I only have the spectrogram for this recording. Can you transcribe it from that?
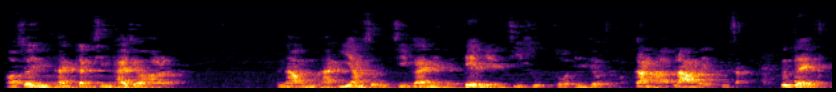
哦，啊，所以你看等形态就好了。那我们看一样是五 G 概念的电联技术，昨天就什么刚好拉回补涨，对不对？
